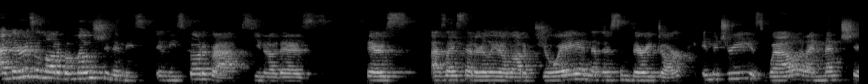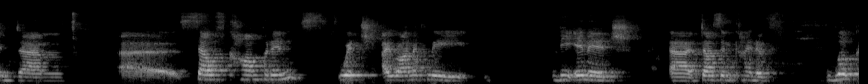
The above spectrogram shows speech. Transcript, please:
and there is a lot of emotion in these in these photographs. You know, there's there's as I said earlier, a lot of joy, and then there's some very dark imagery as well. And I mentioned um, uh, self-confidence, which ironically, the image uh, doesn't kind of look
